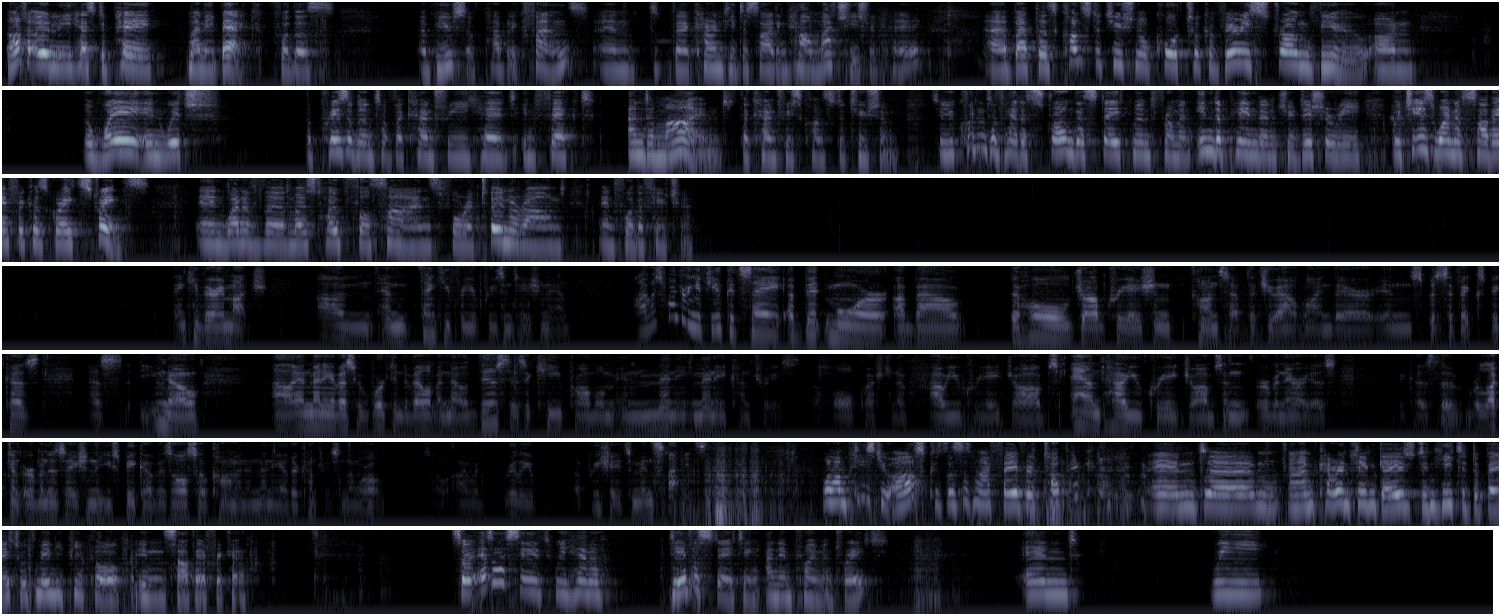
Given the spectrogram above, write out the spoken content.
not only has to pay money back for this abuse of public funds, and they're currently deciding how much he should pay. Uh, but the Constitutional Court took a very strong view on the way in which the president of the country had, in fact, undermined the country's constitution. So you couldn't have had a stronger statement from an independent judiciary, which is one of South Africa's great strengths and one of the most hopeful signs for a turnaround and for the future. Thank you very much. Um, and thank you for your presentation, Ann. I was wondering if you could say a bit more about the whole job creation concept that you outlined there in specifics, because as you know, uh, and many of us who've worked in development know, this is a key problem in many, many countries. The whole question of how you create jobs and how you create jobs in urban areas. Because the reluctant urbanization that you speak of is also common in many other countries in the world. So I would really appreciate some insights. Well, I'm pleased you asked because this is my favorite topic, and um, I'm currently engaged in heated debate with many people in South Africa. So, as I said, we have a devastating unemployment rate, and we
